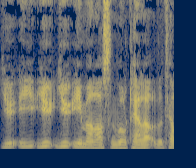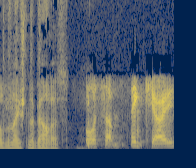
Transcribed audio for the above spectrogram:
You, you, you email us and we'll tell, tell the nation about it. Awesome. Thank you.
